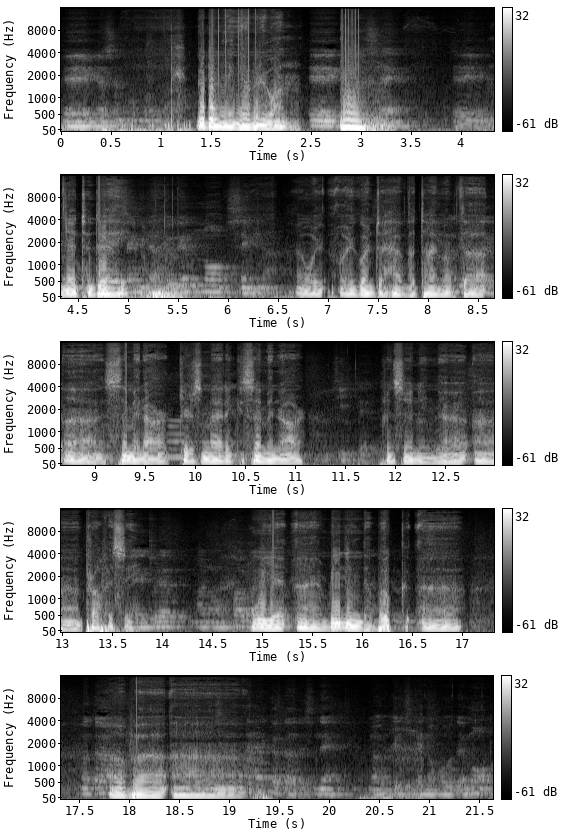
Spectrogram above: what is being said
Good Good evening, everyone. えー今日ですね、えー Yeah, today セミナー予言のセミナー Uh, We, we're going to have the time of the uh, seminar, charismatic seminar について、 concerning uh, uh, え prophecy. ーこれあのパウロ We are uh, reading the book uh, また of uh, 知って uh, ない方はですね、まあ、受付の方でも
